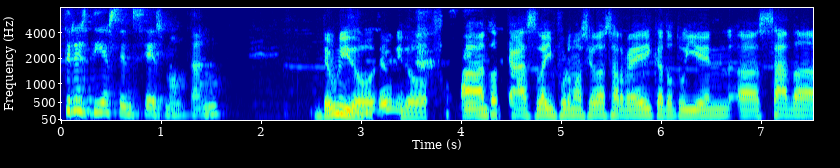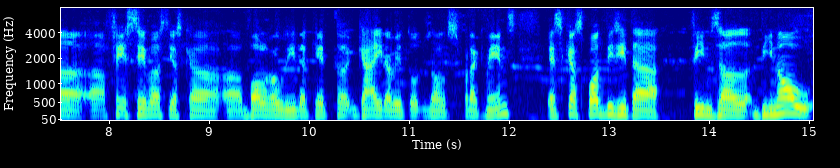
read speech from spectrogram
tres dies sencers muntant-ho. Déu-n'hi-do, déu nhi déu uh, En tot cas, la informació de servei que tot oient uh, s'ha de uh, fer seva si és que uh, vol gaudir d'aquest gairebé tots els fragments, és que es pot visitar fins al 19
